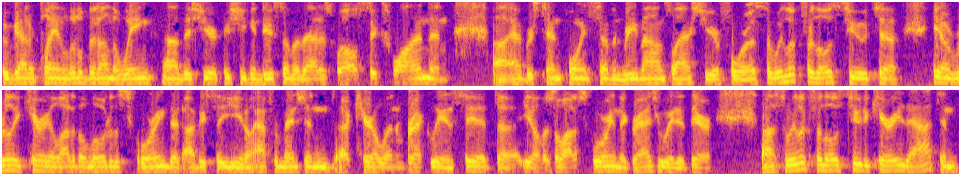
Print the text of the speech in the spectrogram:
we've got her playing a little bit on the wing uh, this year because she can do some of that as well. Six one and uh, averaged ten points, seven rebounds last year for us. So we look for those two to you know really carry a lot of the load of the scoring. That obviously you know aforementioned uh, Carolyn and Breckley and Sid. Uh, you know there's a lot of scoring that graduated there. Uh, so we look for those two to carry that and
